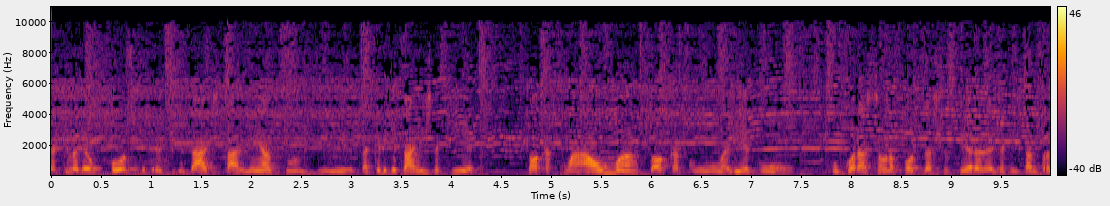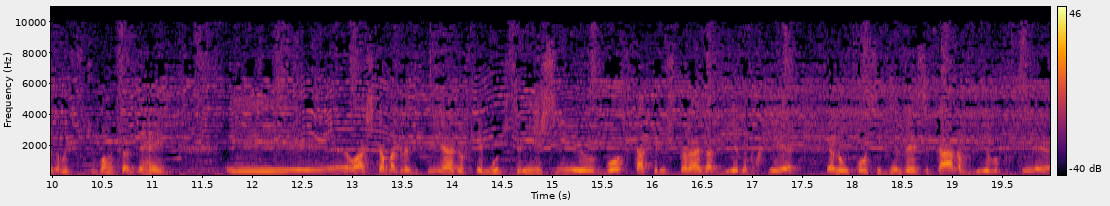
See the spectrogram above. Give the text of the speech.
aquilo ali é um poço de criatividade, de talento, de, daquele guitarrista que toca com a alma, toca com ali com, com o coração na ponta da chuteira, né? Já que a gente tá no programa de futebol também. E eu acho que é uma grande perda, eu fiquei muito triste, eu vou ficar triste pelo resto da vida, porque eu não consegui ver esse cara vivo, porque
